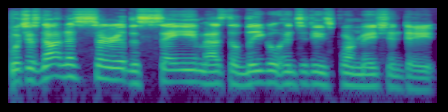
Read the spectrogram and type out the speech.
which is not necessarily the same as the legal entity's formation date.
